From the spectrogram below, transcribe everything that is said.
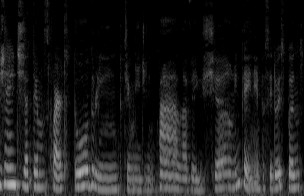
gente, já temos o quarto todo limpo, terminei de limpar, lavei o chão, limpei, né? Passei dois panos.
